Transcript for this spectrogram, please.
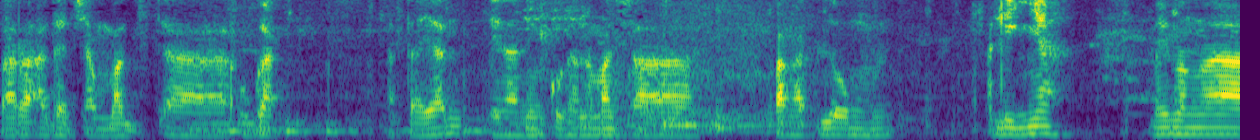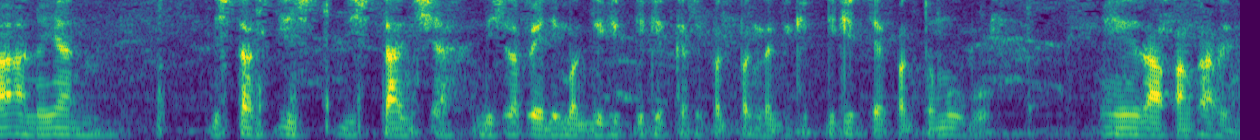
Para agad siyang mag-ugat. Uh, at ayan, tinanim ko na naman sa pangatlong linya. May mga, ano yan, distance dis, distansya. Hindi sila pwede magdikit-dikit kasi pag, pag nagdikit-dikit yan, pag tumubo, mahirapan ka rin.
